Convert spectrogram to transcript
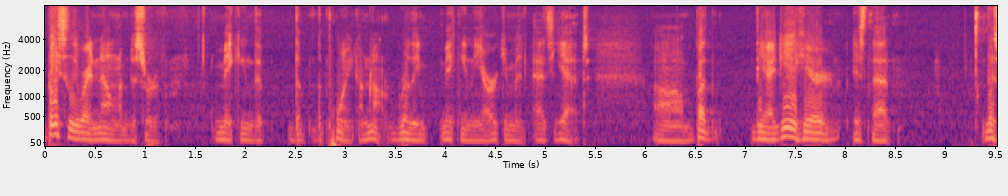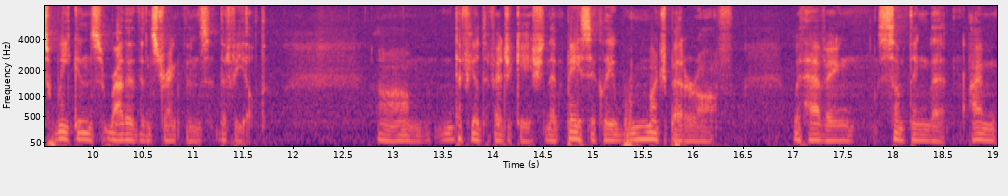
basically right now I'm just sort of making the the, the point. I'm not really making the argument as yet, um, but the idea here is that this weakens rather than strengthens the field, um, the field of education. That basically we're much better off with having something that I'm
